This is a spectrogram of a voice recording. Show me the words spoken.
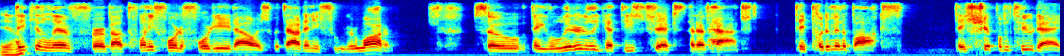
Yeah. They can live for about 24 to 48 hours without any food or water. So they literally get these chicks that have hatched. They put them in a box. They ship them today,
